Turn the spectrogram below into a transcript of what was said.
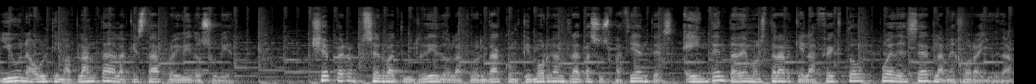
y una última planta a la que está prohibido subir. Shepard observa aturdido la crueldad con que Morgan trata a sus pacientes e intenta demostrar que el afecto puede ser la mejor ayuda.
